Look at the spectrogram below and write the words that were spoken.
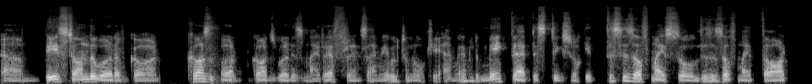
um, based on the word of God, because God's word is my reference, I'm able to know, okay, I'm able to make that distinction. Okay, this is of my soul, this is of my thought,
